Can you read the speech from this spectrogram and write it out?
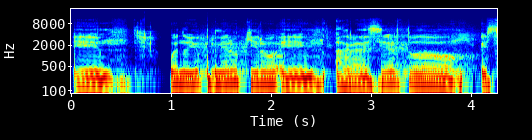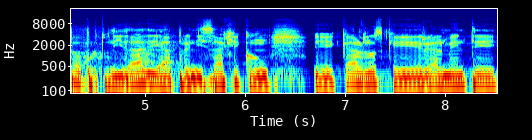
Eh, bueno, yo primero quiero eh, agradecer toda esta oportunidad de aprendizaje con eh, Carlos, que realmente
